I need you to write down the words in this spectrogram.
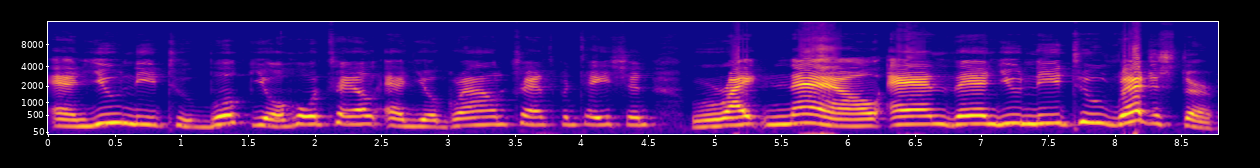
and you need to book your hotel and your ground transportation right now and then you need to register.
